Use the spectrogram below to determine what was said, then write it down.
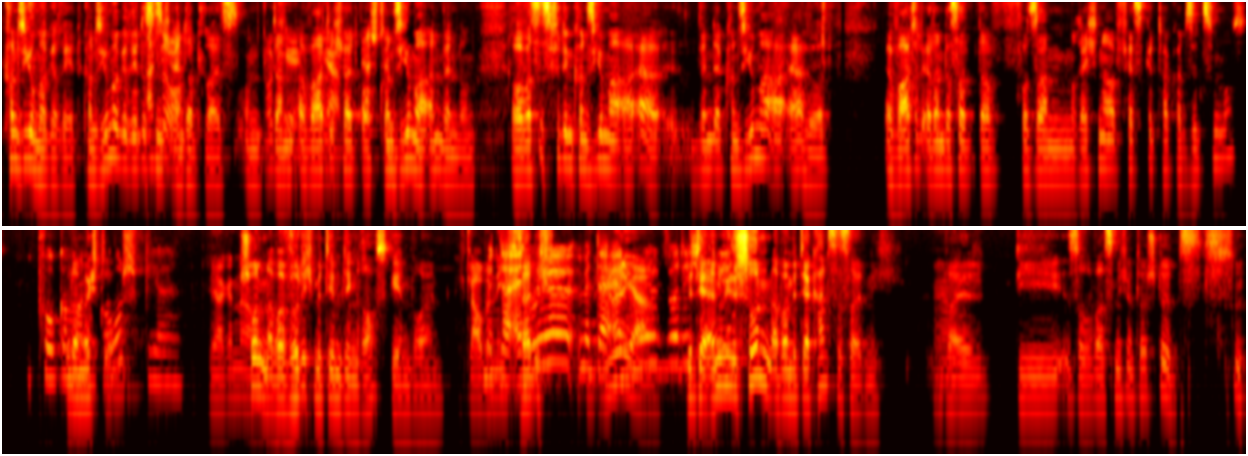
Consumer-Gerät. Consumer-Gerät ist so. nicht Enterprise. Und okay. dann erwarte ja, ich halt auch Consumer-Anwendung. Aber was ist für den Consumer AR? Wenn der Consumer AR hört, erwartet er dann, dass er da vor seinem Rechner festgetackert sitzen muss? Pokémon Go spielen. Ja, genau. Schon, aber würde ich mit dem Ding rausgehen wollen? Ich glaube mit nicht. Der Unreal, mit der Unreal ja. würde ich. Mit der Unreal schon, aber mit der kannst du es halt nicht. Ja. Weil die sowas nicht unterstützt.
